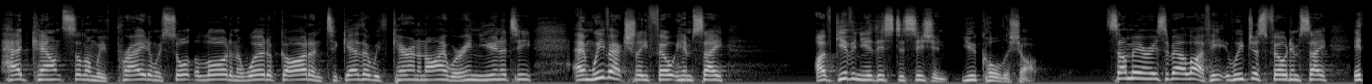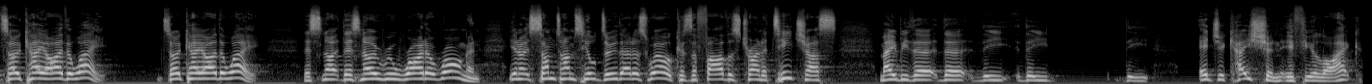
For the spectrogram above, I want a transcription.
had counsel and we've prayed and we've sought the Lord and the Word of God, and together with Karen and I, we're in unity. And we've actually felt Him say, I've given you this decision, you call the shot. Some areas of our life, we've just felt him say, it's okay either way. It's okay either way. There's no, there's no real right or wrong. And, you know, sometimes he'll do that as well because the Father's trying to teach us maybe the, the, the, the, the education, if you like,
